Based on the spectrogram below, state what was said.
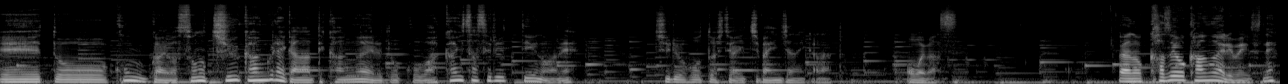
えっ、ー、と今回はその中間ぐらいかなって考えるとこう和解させるっていうのはね治療法としては一番いいんじゃないかなと。思います。あの風を考えればいいですね。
